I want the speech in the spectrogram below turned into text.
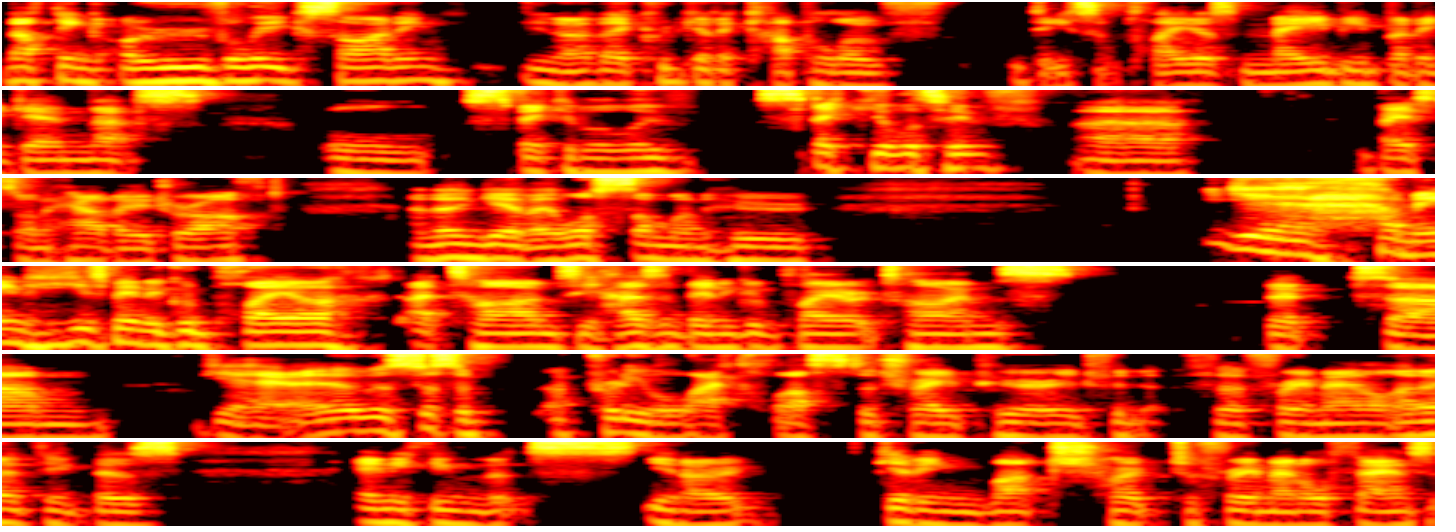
nothing overly exciting. You know, they could get a couple of decent players, maybe, but again, that's all speculative, speculative, uh, based on how they draft. And then yeah, they lost someone who, yeah, I mean, he's been a good player at times. He hasn't been a good player at times, but um, yeah, it was just a, a pretty lackluster trade period for for Fremantle. I don't think there's anything that's you know giving much hope to Fremantle fans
